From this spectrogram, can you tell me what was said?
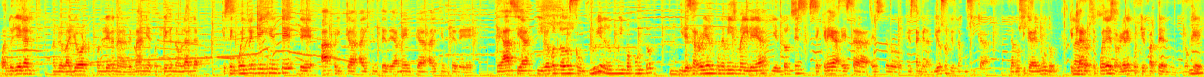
Cuando llegan a Nueva York, cuando llegan a Alemania, cuando llegan a Holanda, que se encuentran que hay gente de África, hay gente de América, hay gente de, de Asia, y luego todos confluyen en un mismo punto y desarrollan una misma idea y entonces se crea esta, esto que es tan grandioso que es la música, la música del mundo, que claro, se puede desarrollar en cualquier parte del mundo, no, que,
